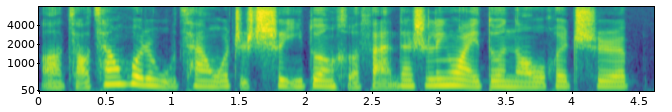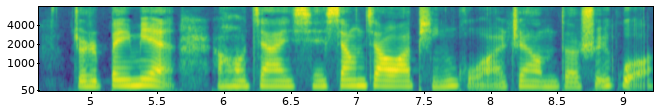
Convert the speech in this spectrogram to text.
啊，早餐或者午餐我只吃一顿盒饭，但是另外一顿呢，我会吃就是杯面，然后加一些香蕉啊、苹果啊这样的水果。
